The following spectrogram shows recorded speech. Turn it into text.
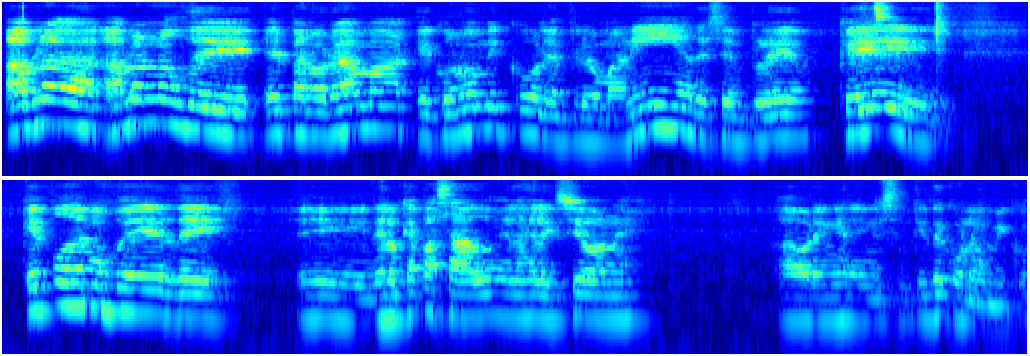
habla, háblanos de el panorama económico, la empleomanía, desempleo. ¿Qué, qué podemos ver de, eh, de lo que ha pasado en las elecciones ahora en en el sentido económico?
